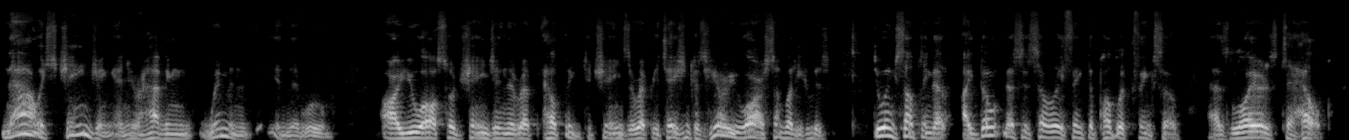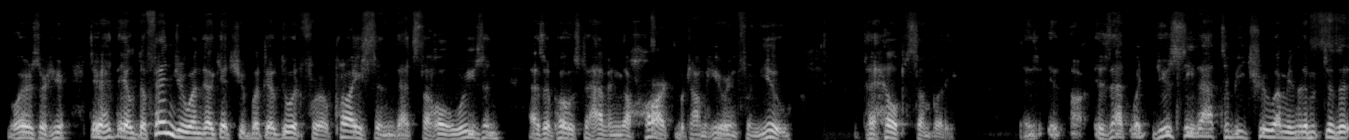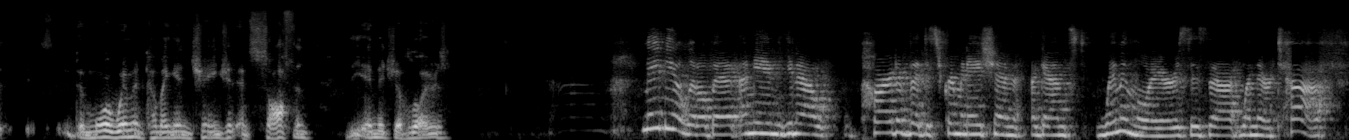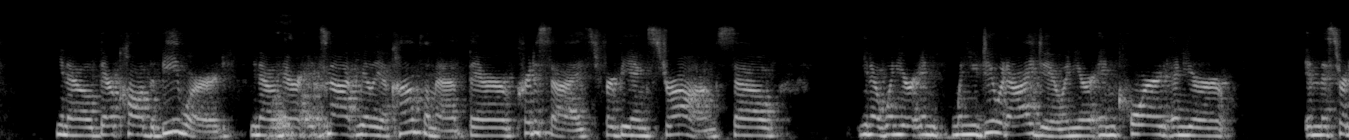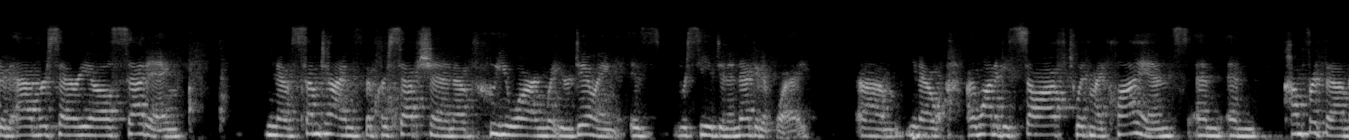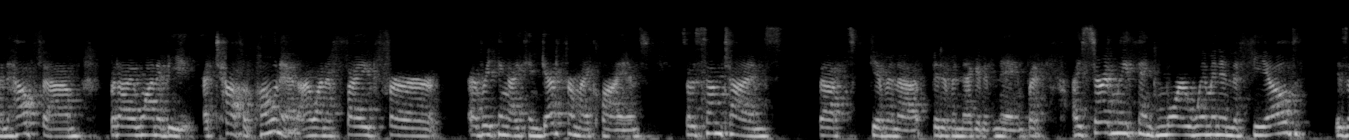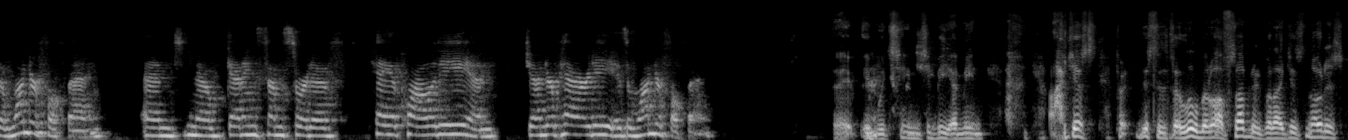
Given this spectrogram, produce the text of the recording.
now it's changing and you're having women in the room. Are you also changing the rep, helping to change the reputation? Because here you are, somebody who is doing something that I don't necessarily think the public thinks of as lawyers to help. Lawyers are here, they will defend you and they'll get you, but they'll do it for a price. And that's the whole reason, as opposed to having the heart, which I'm hearing from you, to help somebody. Is, is, uh, is that what, do you see that to be true? I mean, do the, the more women coming in change it and soften the image of lawyers? Maybe a little bit. I mean, you know, part of the discrimination against women lawyers is that when they're tough, you know they're called the b word. You know right. they're it's not really a compliment. They're criticized for being strong. So you know when you're in when you do what i do and you're in court and you're in this sort of adversarial setting you know sometimes the perception of who you are and what you're doing is received in a negative way. Um, you know, I want to be soft with my clients and, and comfort them and help them, but I want to be a tough opponent. I want to fight for everything I can get for my clients. So sometimes that's given a bit of a negative name, but I certainly think more women in the field is a wonderful thing. And, you know, getting some sort of pay equality and gender parity is a wonderful thing uh, it, it would seem to be. I mean, I just, this is a little bit off subject, but I just noticed,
